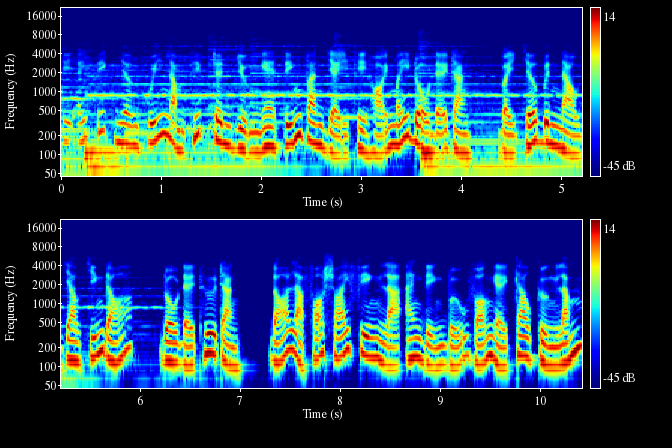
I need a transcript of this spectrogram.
Khi ấy Tiết Nhân Quý nằm thiếp trên giường nghe tiếng vang dậy thì hỏi mấy đồ đệ rằng, vậy chớ binh nào giao chiến đó, đồ đệ thưa rằng, đó là phó soái phiên là An Điện Bửu võ nghệ cao cường lắm,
